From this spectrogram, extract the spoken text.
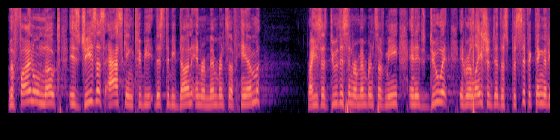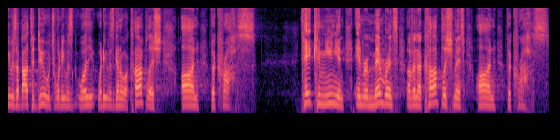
The final note is Jesus asking to be, this to be done in remembrance of him Right? He says, Do this in remembrance of me. And it's do it in relation to the specific thing that he was about to do, which what he was, what he, was going to accomplish on the cross. Take communion in remembrance of an accomplishment on the cross.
